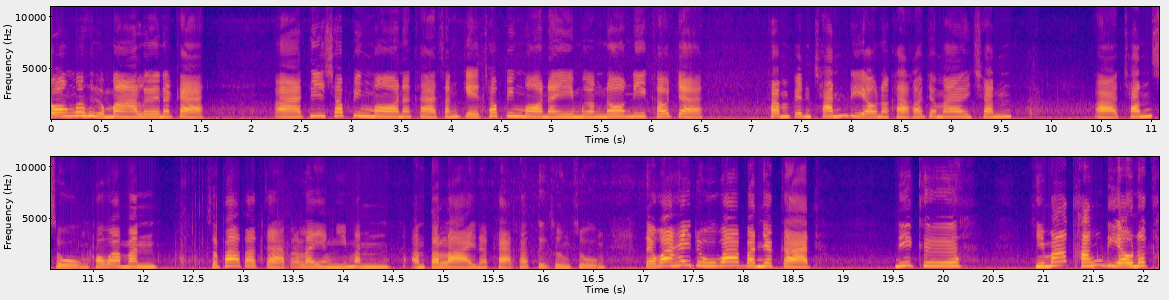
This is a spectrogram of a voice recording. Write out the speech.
กองมหึมาเลยนะคะอ่าที่ช้อปปิ้งมอลล์นะคะ สังเกตช้อปปิ้งมอลล์ในเมืองนอกนี่เขาจะทำเป็นชั้นเดียวนะคะเขาจะไม่ชั้นอ่าชั้นสูง เพราะว่ามันสภาพอากาศอะไรอย่างนี้มันอันตรายนะคะ ถ้าตึกสูงสูง แต่ว่าให้ดูว่าบรรยากาศ นี่คือหิมะครั้งเดียวนะค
